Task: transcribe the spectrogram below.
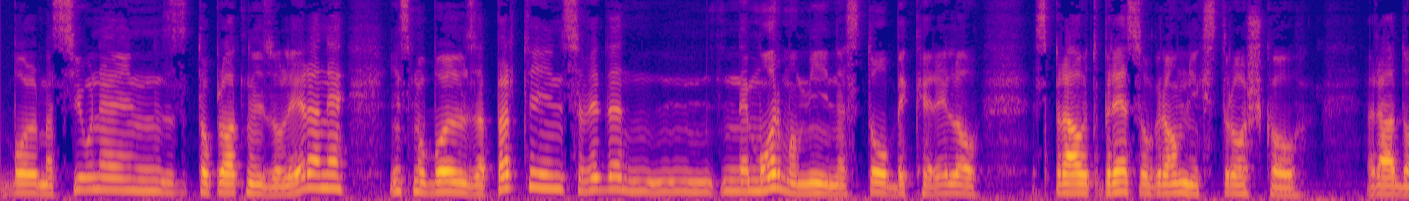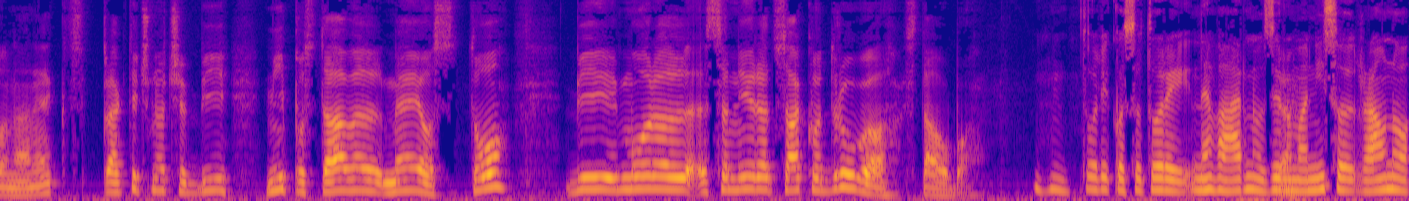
bolj masivne in toplotno izolirane, in smo bolj zaprti, in seveda ne moramo mi na 100 bekerelov spraviti brez ogromnih stroškov radona. Ne? Praktično, če bi mi postavili mejo 100, bi morali sanirati vsako drugo stavbo. Mhm, toliko so torej nevarne oziroma ja. niso ravno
